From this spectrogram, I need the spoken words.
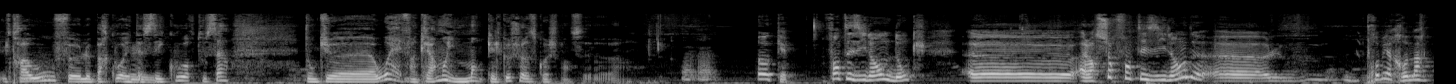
ultra ouf, euh, le parcours est hmm. assez court, tout ça. Donc ouais, enfin clairement, il manque quelque chose, quoi, je pense. Ok. Fantasyland donc. Euh, alors sur Fantasyland, euh, première remarque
